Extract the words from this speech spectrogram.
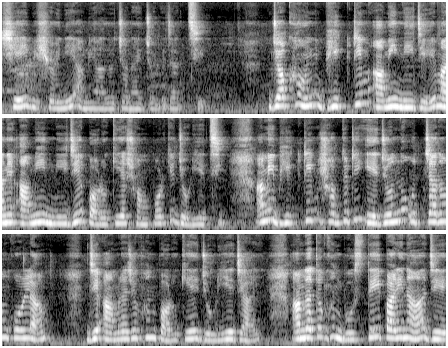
সেই বিষয় নিয়ে আমি আলোচনায় চলে যাচ্ছি। যখন ভিকটিম আমি নিজে মানে আমি নিজে পরকীয়া সম্পর্কে জড়িয়েছি, আমি ভিকটিম শব্দটি এজন্য উচ্চারণ করলাম যে আমরা যখন পরকীয়ায় জড়িয়ে যাই, আমরা তখন বুঝতেই পারি না যে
